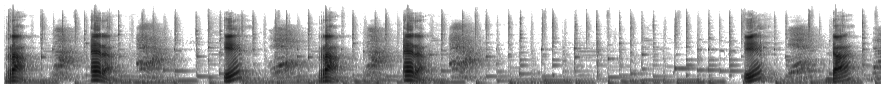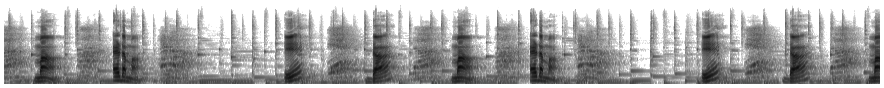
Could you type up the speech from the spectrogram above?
రా. ఎరా. ఏ? రా. ఎరా. ఏ? డా. మా. ఎడమ. ఏ? డా. మా. ఎడమ. ఏ? డ. మా.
